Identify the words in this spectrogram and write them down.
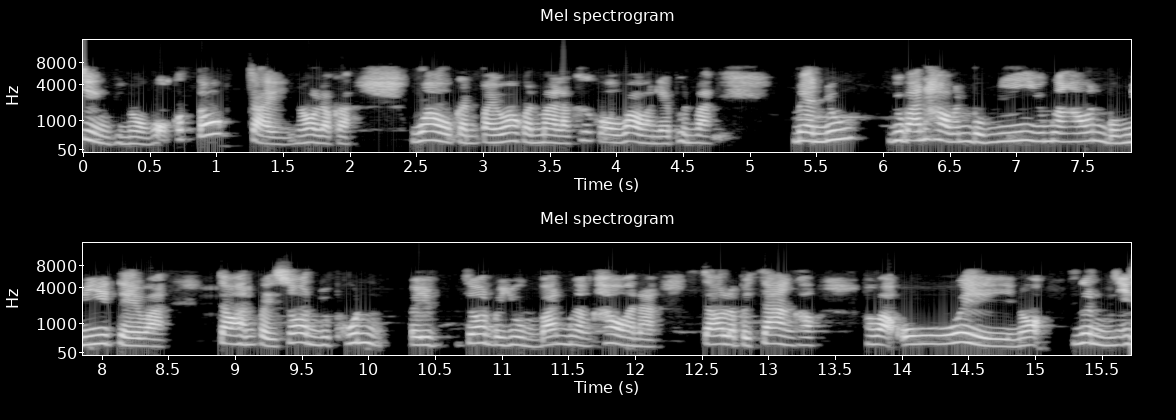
จริงพี่น้องโอก็ตกใจเนาะแล้วก็เว้ากันไปเว้ากันมาแล้วคือเขาเว้าหั่นแหละเพิ่นว่าแม่นอยู่อยู่บ้านเฮามันบ่มีอยู่เมืองเฮามันบ่มีแต่ว่า เจ้าหันไปซ่อนอยู่พุ่นไปซ่อนไปอยู่บ้านเมืองเข้าหั่นน่ะเจ้าแล้วไปจ้างเขาเขาว่า โอ้ยเนาะเงินอี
